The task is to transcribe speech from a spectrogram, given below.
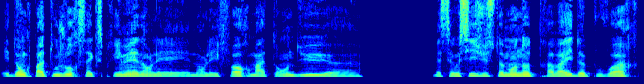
et donc pas toujours s'exprimer dans les, dans les formes attendues. Euh. mais c'est aussi justement notre travail de pouvoir,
